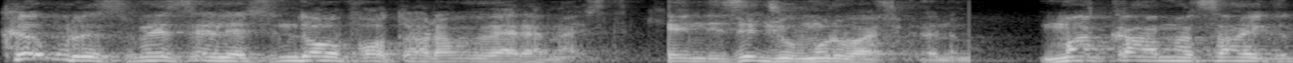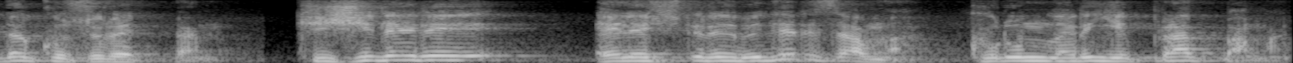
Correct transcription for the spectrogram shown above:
Kıbrıs meselesinde o fotoğrafı veremezdik. Kendisi Cumhurbaşkanı. Makama saygıda kusur etmem. Kişileri eleştirebiliriz ama kurumları yıpratmamak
